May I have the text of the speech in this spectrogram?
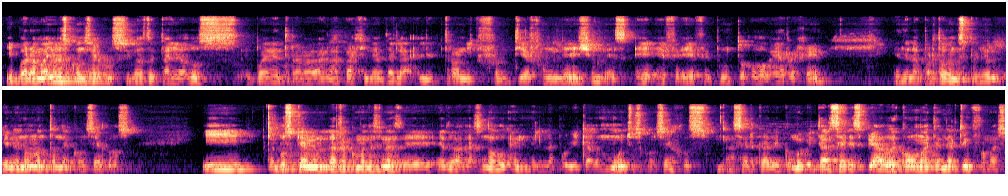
y para mayores consejos y más detallados eh, pueden entrar a la página de la Electronic Frontier Foundation, es eff.org. En el apartado en español vienen un montón de consejos y busquen las recomendaciones de Edward Snowden. Él ha publicado muchos consejos acerca de cómo evitar ser espiado, de cómo mantener tu información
